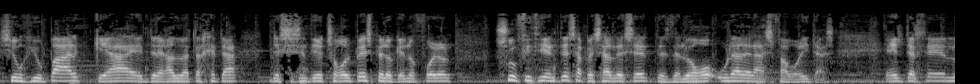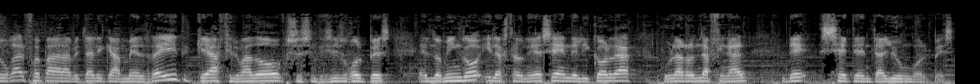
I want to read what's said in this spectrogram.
Seung Hyu Park que ha entregado una tarjeta de 68 golpes pero que no fueron suficientes a pesar de ser desde luego una de las favoritas. El tercer lugar fue para la británica Mel Reid, que ha firmado 66 golpes el domingo, y la estadounidense en Corda una ronda final de 71 golpes.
